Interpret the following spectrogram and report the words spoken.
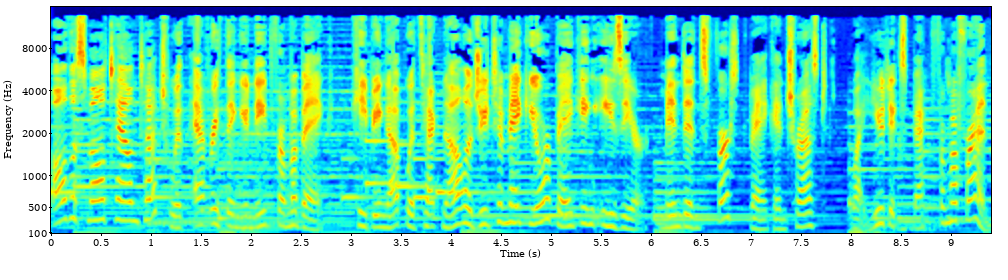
All the small town touch with everything you need from a bank. Keeping up with technology to make your banking easier. Minden's First Bank and Trust. What you'd expect from a friend.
